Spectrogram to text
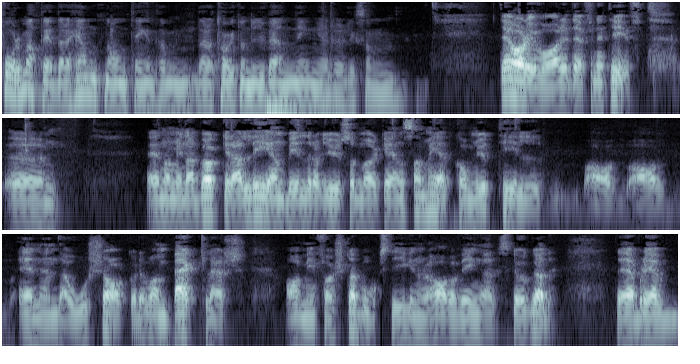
format det, där det hänt någonting, där det har tagit någon ny vändning eller liksom? Det har det ju varit definitivt. Um en av mina böcker, Allén, bilder av ljus och mörk ensamhet, kom ju till av, av en enda orsak och det var en backlash av min första bok, Stigen ur hav och vingar skuggad. Där jag blev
